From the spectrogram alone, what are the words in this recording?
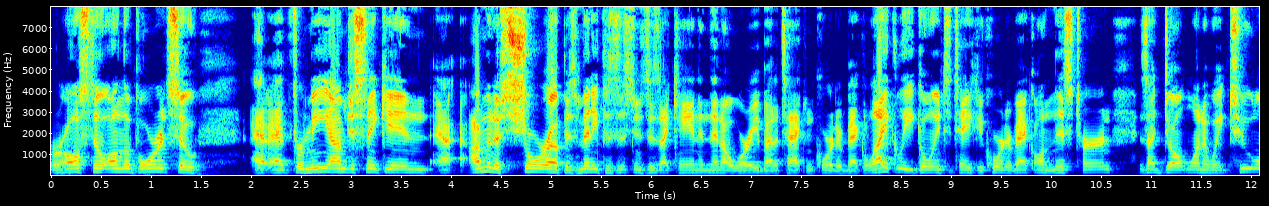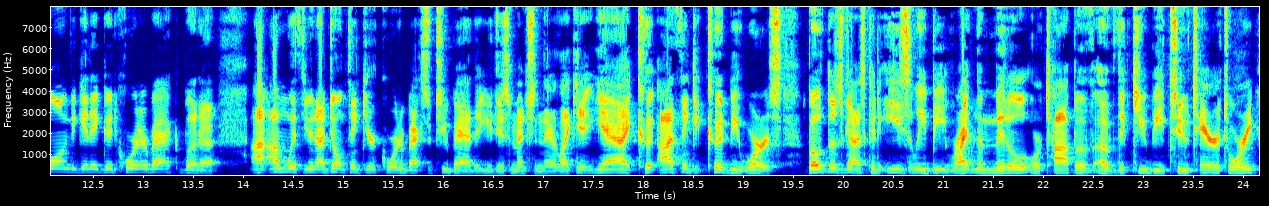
are all still on the board. So for me, I'm just thinking I'm going to shore up as many positions as I can, and then I'll worry about attacking quarterback. Likely going to take a quarterback on this turn, as I don't want to wait too long to get a good quarterback. But uh, I, I'm with you, and I don't think your quarterbacks are too bad that you just mentioned there. Like, yeah, it could. I think it could be worse. Both those guys could easily be right in the middle or top of, of the QB two territory,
